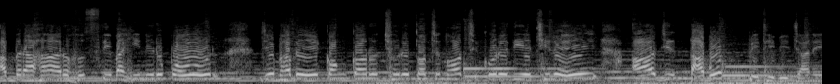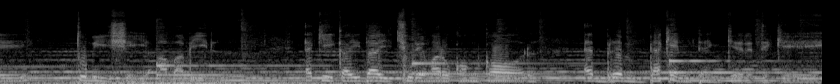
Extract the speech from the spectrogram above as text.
আব্রাহার হস্তি বাহিনীর উপর যেভাবে কঙ্কর ছুঁড়ে তছনছ করে দিয়েছিলে, আজ তাবৎ পৃথিবী জানে, তুমি সেই আবাবিল। একই কায়দায় ছুঁড়ে মারো কঙ্কর এব্রেম ব্যাকেন ট্যাঙ্কের দিকে।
